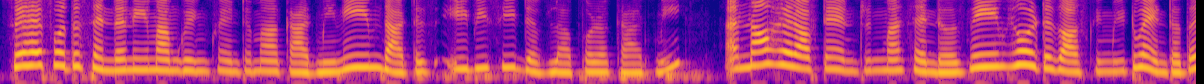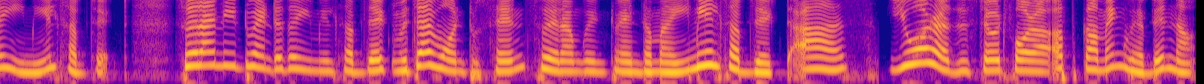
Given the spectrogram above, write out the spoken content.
So here for the sender name I'm going to enter my academy name that is ABC Developer Academy. And now here after entering my sender's name, here it is asking me to enter the email subject. So here I need to enter the email subject which I want to send. So here I'm going to enter my email subject as you are registered for our upcoming webinar.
